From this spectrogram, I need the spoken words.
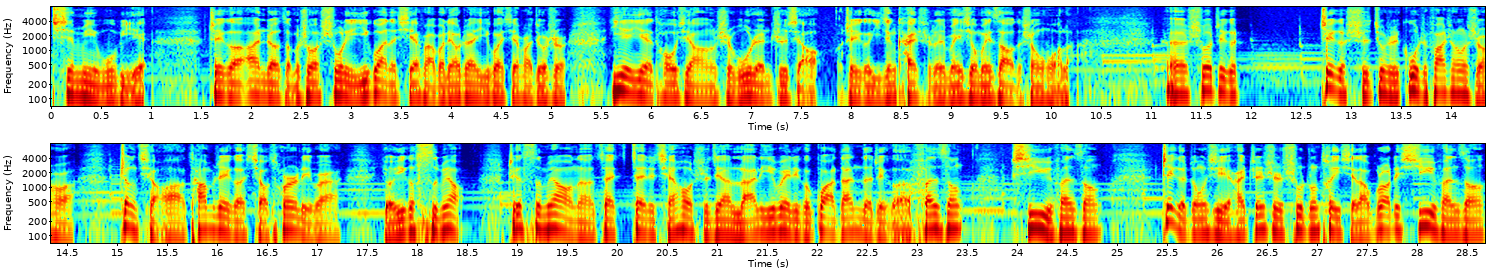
亲密无比。这个按照怎么说，书里一贯的写法吧，《聊斋》一贯写法就是夜夜偷香，是无人知晓。这个已经开始了没羞没臊的生活了。呃，说这个。这个是就是故事发生的时候啊，正巧啊，他们这个小村里边有一个寺庙，这个寺庙呢，在在这前后时间来了一位这个挂单的这个番僧，西域番僧。这个东西还真是书中特意写到，不知道这西域番僧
